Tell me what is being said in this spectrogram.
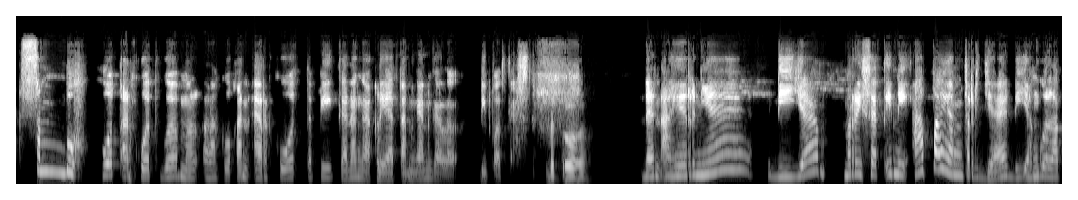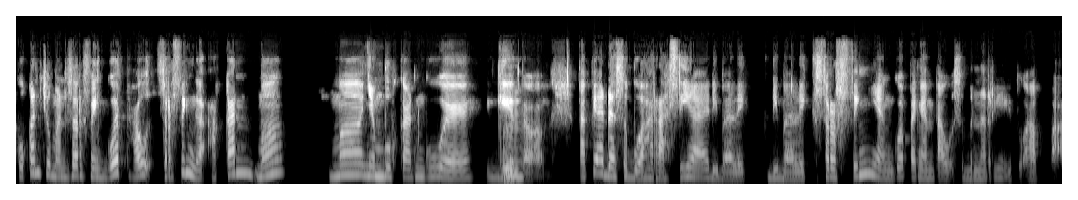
sembuh, quote unquote. Gue melakukan air quote, tapi kadang nggak kelihatan kan kalau di podcast. Betul. Dan akhirnya dia meriset ini, apa yang terjadi, yang gue lakukan cuma surfing. Gue tahu surfing nggak akan me menyembuhkan gue gitu. Hmm. Tapi ada sebuah rahasia di balik di balik surfing yang gue pengen tahu sebenarnya itu apa.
